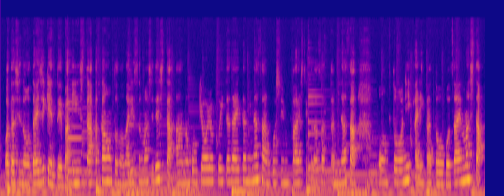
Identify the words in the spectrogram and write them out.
私の大事件といえば、インスタアカウントのなりすましでした。あの、ご協力いただいた皆さん、ご心配してくださった皆さん、本当にありがとうございました。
